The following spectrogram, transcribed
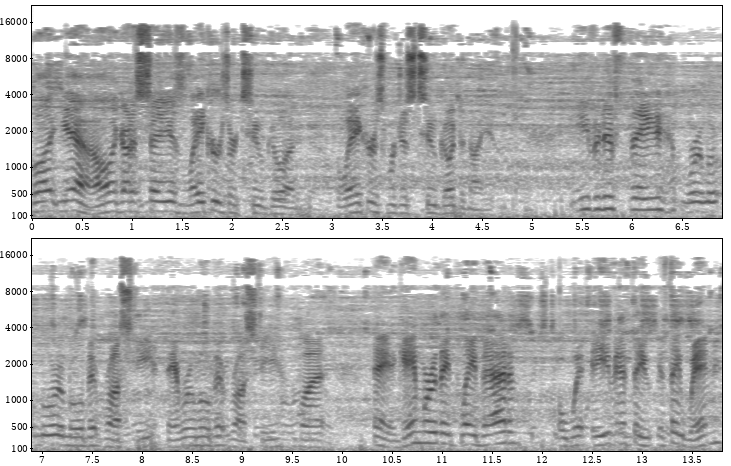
But yeah, all I gotta say is Lakers are too good. The Lakers were just too good tonight. Even if they were, were a little bit rusty, they were a little bit rusty, but hey, a game where they play bad, win, even if they if they win,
